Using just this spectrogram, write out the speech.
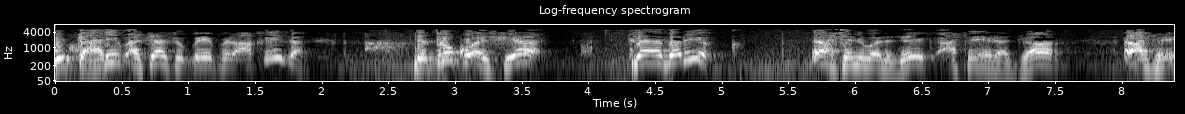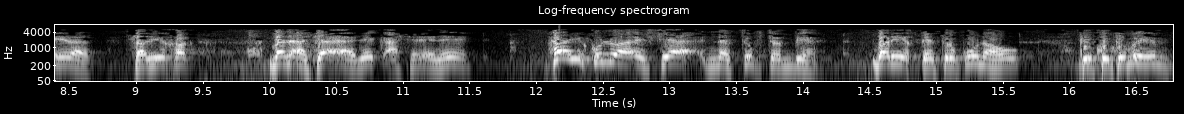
والتحريف أساسه في في العقيدة. يتركوا أشياء. لا بريق. أحسن والديك أحسن إلى الجار أحسن إلى صديقك. من أساء إليك أحسن إليه. هذه كلها أشياء الناس تفتن بها. بريق يتركونه في كتبهم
